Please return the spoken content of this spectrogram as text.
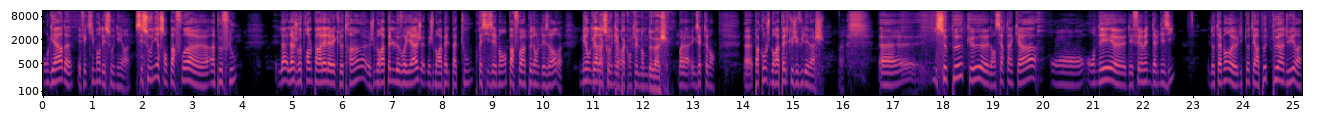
on garde effectivement des souvenirs. Ces souvenirs sont parfois euh, un peu flous Là, là, je reprends le parallèle avec le train. Je me rappelle le voyage, mais je me rappelle pas tout précisément, parfois un peu dans le désordre, mais on garde un souvenir. T'as pas compté le nombre de vaches. Voilà, exactement. Euh, par contre, je me rappelle que j'ai vu des vaches. Voilà. Euh, il se peut que dans certains cas, on, on ait euh, des phénomènes d'amnésie, notamment l'hypnothérapeute peut induire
